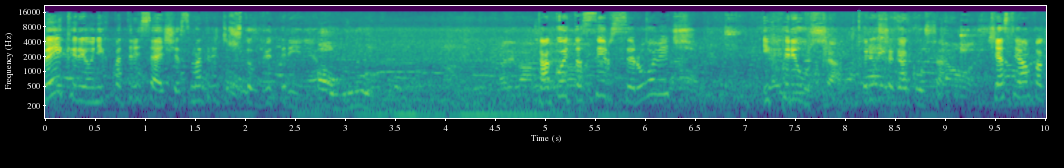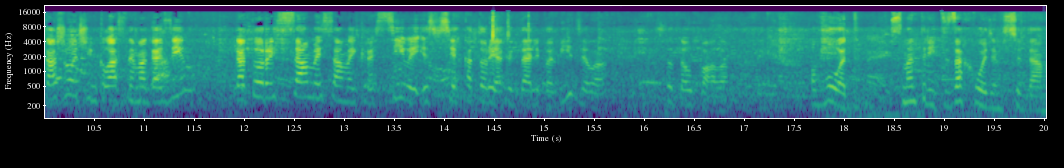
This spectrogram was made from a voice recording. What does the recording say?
бейкери у них потрясающие. Смотрите, что в витрине. Какой-то сыр сырович и хрюша. Хрюша Гакуша. Сейчас я вам покажу очень классный магазин, который самый-самый красивый из всех, которые я когда-либо видела. Что-то упало. Вот, смотрите, заходим сюда.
